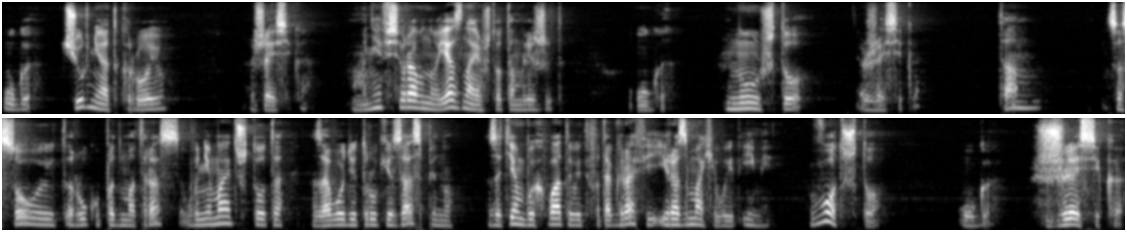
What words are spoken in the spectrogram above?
Уга. Чур не открою. Джессика. Мне все равно, я знаю, что там лежит. Уга. Ну что? Джессика. Там засовывает руку под матрас, вынимает что-то, заводит руки за спину, затем выхватывает фотографии и размахивает ими. Вот что. Уга. Джессика.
